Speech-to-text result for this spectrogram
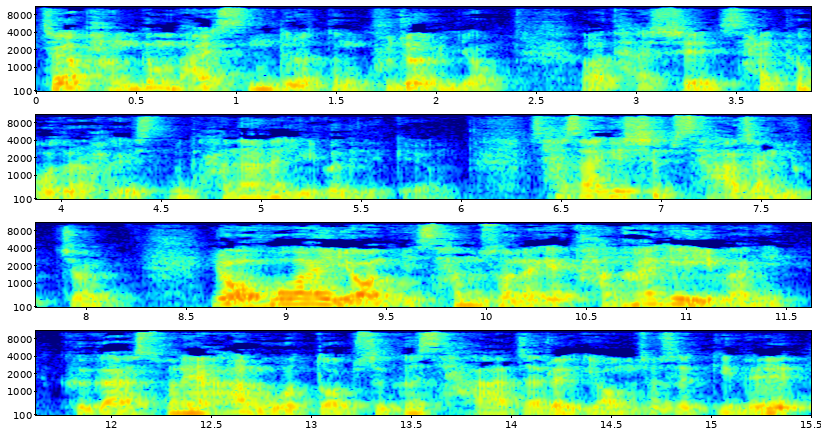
제가 방금 말씀드렸던 구절을요, 어, 다시 살펴보도록 하겠습니다. 하나하나 읽어드릴게요. 사사기 14장 6절. 여호와의 영이 삼손에게 강하게 임하니 그가 손에 아무것도 없이 그 사자를 염소 새끼를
